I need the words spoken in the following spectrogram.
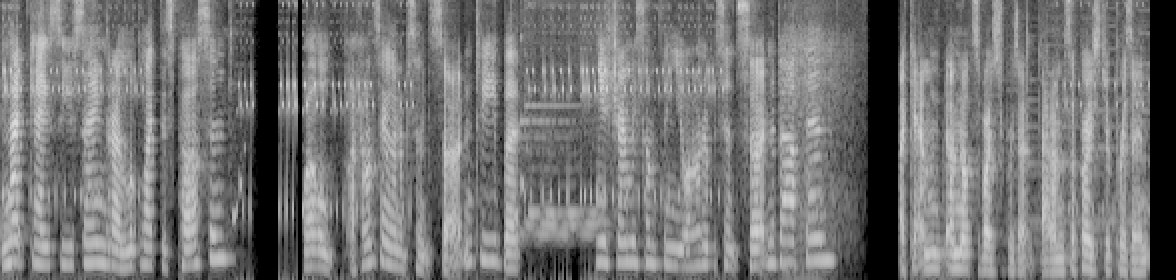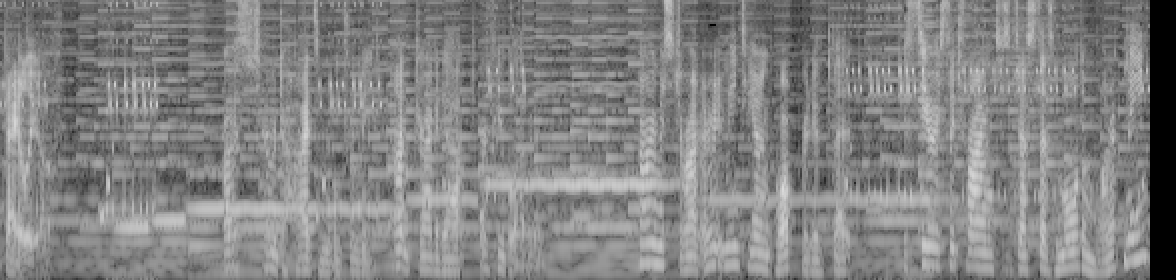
In that case, are you saying that I look like this person? Well, I can't say 100% certainty, but can you show me something you're 100% certain about then? Okay, I'm, I'm not supposed to present that. I'm supposed to present Dahlia. Iris is determined to hide something from me. Can't drag it out. Irrefutable evidence. Sorry, Mr. Wright, I don't mean to be uncooperative, but you're seriously trying to suggest there's more than one of me?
